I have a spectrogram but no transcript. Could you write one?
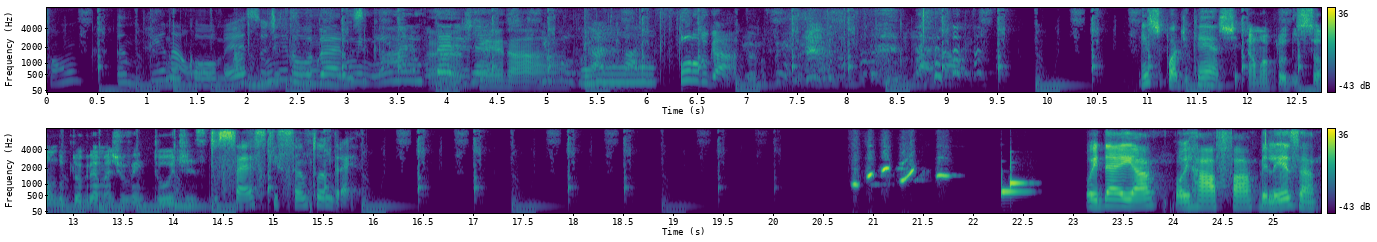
som, antena No começo de tudo um era um música. menino É, inteligente. Pulo do gato. Este podcast É uma produção do programa Juventudes Do Sesc Santo André. Oi, Deia. Oi, Rafa. Beleza?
